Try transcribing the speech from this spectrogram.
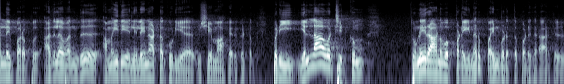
எல்லை பரப்பு அதில் வந்து அமைதியை நிலைநாட்டக்கூடிய விஷயமாக இருக்கட்டும். இப்படி எல்லாவற்றிற்கும் துணை இராணுவ படையினர் பயன்படுத்தப்படுகிறார்கள்.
